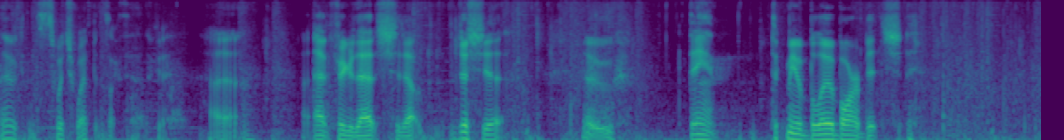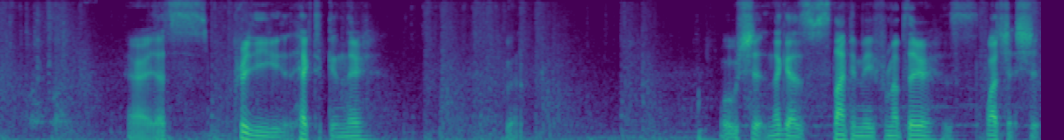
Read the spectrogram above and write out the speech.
know we can switch weapons like that. Okay. Uh, I haven't figured that shit out just yet. No. Damn. Took me a below bar, bitch. Alright, that's pretty hectic in there. Oh shit, and that guy's sniping me from up there. Let's watch that shit.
